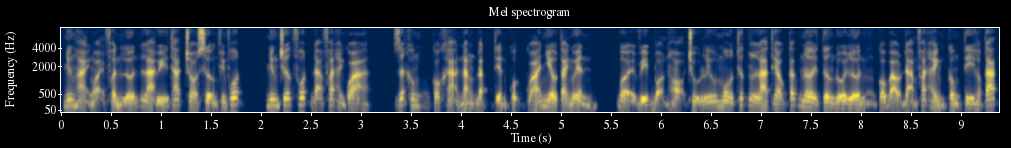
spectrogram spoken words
nhưng hải ngoại phần lớn là ủy thác cho xưởng phim phốt, nhưng trước phốt đã phát hành qua, rất không có khả năng đặt tiền cuộc quá nhiều tài nguyên, bởi vì bọn họ chủ lưu mô thức là theo các nơi tương đối lớn có bảo đảm phát hành công ty hợp tác,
